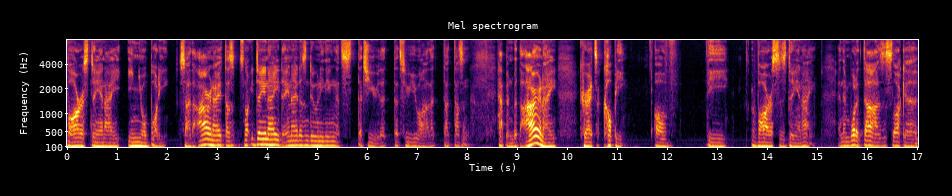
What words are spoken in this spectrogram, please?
virus DNA in your body. So the RNA doesn't it's not your DNA, DNA doesn't do anything, that's that's you. That that's who you are. That that doesn't happen. But the RNA creates a copy of the virus's DNA. And then what it does, it's like a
